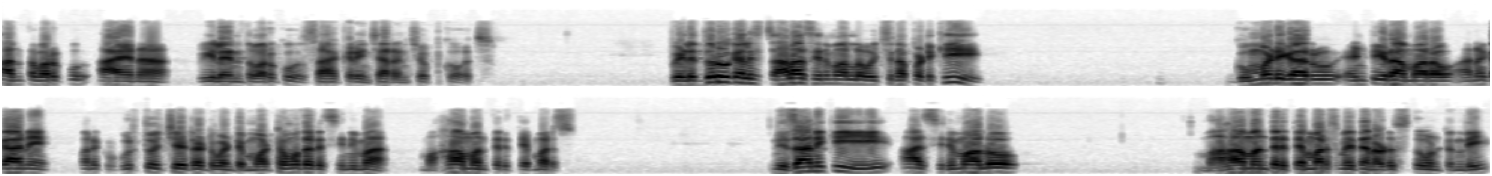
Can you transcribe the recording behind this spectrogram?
అంతవరకు ఆయన వీలైనంత వరకు సహకరించారని చెప్పుకోవచ్చు. వీళ్ళిద్దరూ కలిసి చాలా సినిమాల్లో వచ్చినప్పటికీ గుమ్మడి గారు ఎన్టీ రామారావు అనగానే మనకు గుర్తొచ్చేటటువంటి మొట్టమొదటి సినిమా మహామంత్రి తిమ్మరసు నిజానికి ఆ సినిమాలో మహామంత్రి తిమ్మరసు మీద నడుస్తూ ఉంటుంది.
